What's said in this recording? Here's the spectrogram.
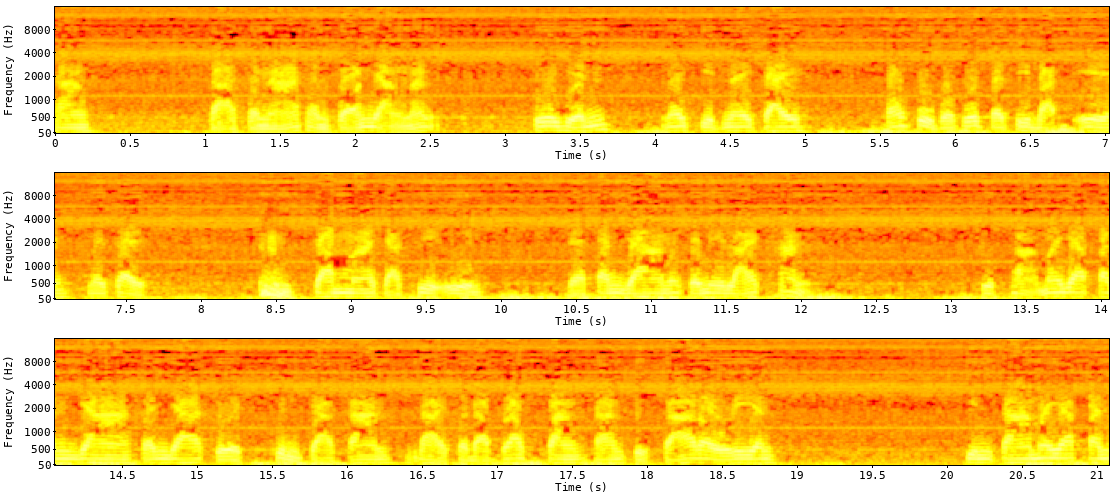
ทางศาสนาท่านสอนอย่างนั้นคือเห็นในจิตในใจของผู้ประพฤติปฏิบัติเองไม่ใช่จำมาจากที่อื่น แต่ปัญญามันก็มีหลายขั้น สุตมายปัญญาปัญญาเกิดขึ้นจากการได้สดับรับฟังการศึกษาเราเรียนจินตามยปัญ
